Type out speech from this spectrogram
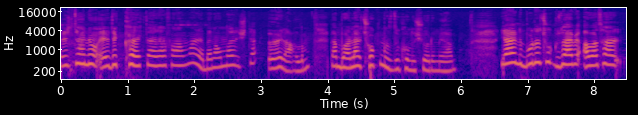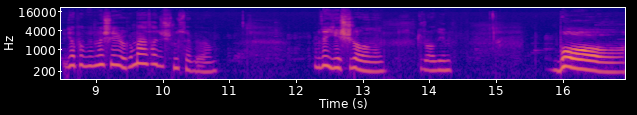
Ben işte hani o evdeki karakterler falan var ya ben onları işte öyle aldım. Ben bu aralar çok mu hızlı konuşuyorum ya. Yani burada çok güzel bir avatar yapabilme şeyi yok. Ben sadece şunu seviyorum. Bir de yeşil olanı. Dur alayım. Bo.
